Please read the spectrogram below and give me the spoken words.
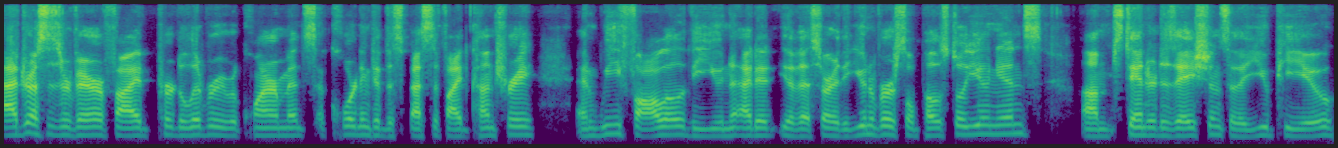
addresses are verified per delivery requirements according to the specified country, and we follow the United, the, sorry, the Universal Postal Union's um, standardization, so the UPU,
